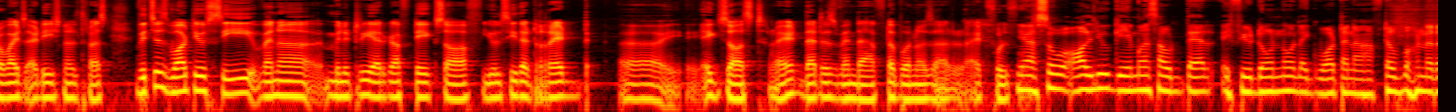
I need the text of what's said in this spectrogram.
provides additional thrust which is what you see when a military aircraft takes off you'll see that red uh, exhaust right that is when the afterburners are at full force Yeah, so all you gamers out there, if you don't know like what an afterburner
